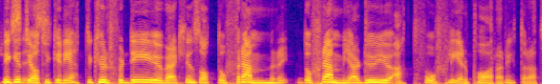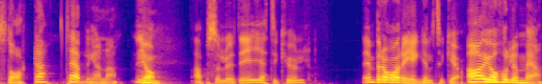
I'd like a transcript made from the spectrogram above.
Vilket jag tycker är jättekul för det är ju verkligen så att då, främjar, då främjar du ju att få fler pararyttare att starta tävlingarna. Ja, absolut. Det är jättekul. Det är en bra regel tycker jag. Ja, jag håller med.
